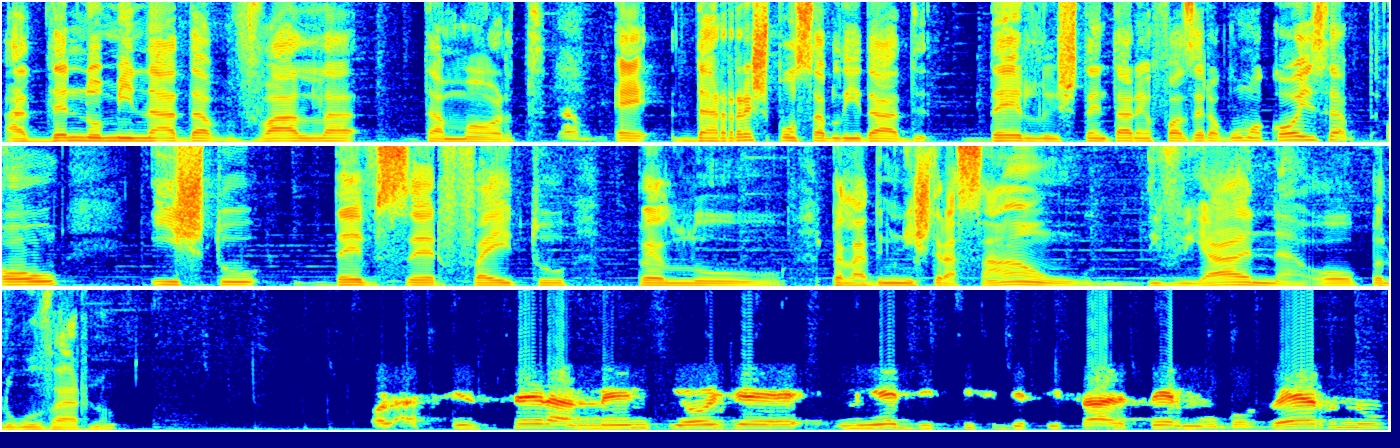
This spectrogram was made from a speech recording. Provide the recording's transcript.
a denominada vala da morte. É da responsabilidade deles tentarem fazer alguma coisa ou isto deve ser feito pelo, pela administração de Viana ou pelo governo? Olha, sinceramente, hoje me é difícil decifrar termo governo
